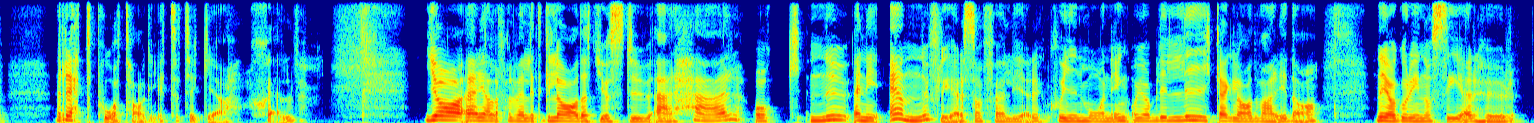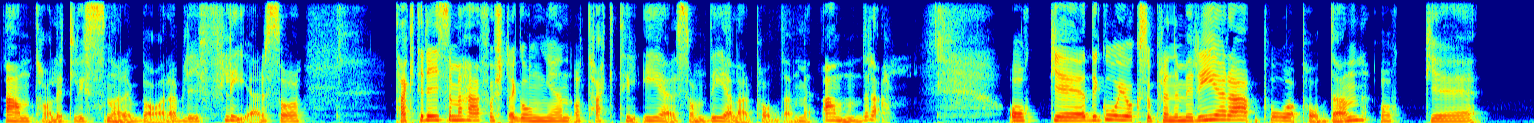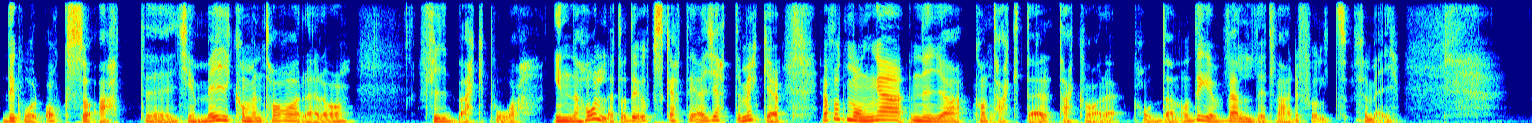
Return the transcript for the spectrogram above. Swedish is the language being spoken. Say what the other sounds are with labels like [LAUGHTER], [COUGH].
rätt påtagligt tycker jag själv. Jag är i alla fall väldigt glad att just du är här och nu är ni ännu fler som följer Queen Morning och jag blir lika glad varje dag när jag går in och ser hur antalet lyssnare bara blir fler. Så tack till dig som är här första gången och tack till er som delar podden med andra. Och eh, det går ju också att prenumerera på podden och eh, det går också att eh, ge mig kommentarer och feedback på innehållet och det uppskattar jag jättemycket. Jag har fått många nya kontakter tack vare podden och det är väldigt värdefullt för mig.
